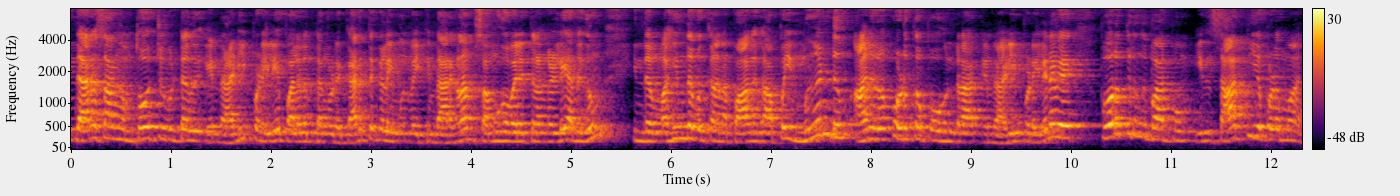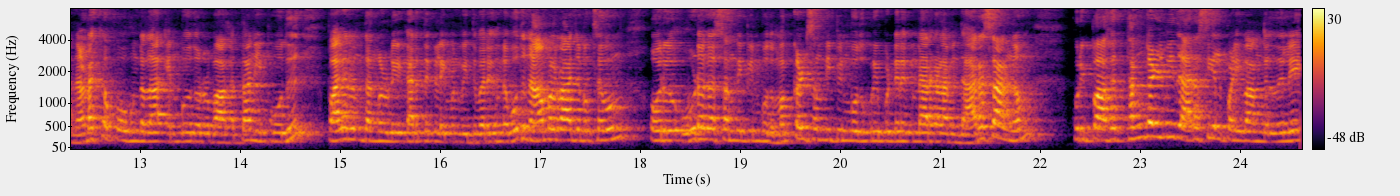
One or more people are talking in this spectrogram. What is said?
இந்த அரசாங்கம் தோற்றுவிட்டது என்ற அடிப்படையிலே பலரும் தங்களுடைய கருத்துக்களை முன்வைக்கின்றார்களாம். சமூக வலைத்தளங்களிலே அதுவும் இந்த மஹிந்தவுக்கான பாதுகாப்பை மீண்டும் அனுர கொடுக்க போகின்றார் என்ற அடிப்படையில். எனவே பொறுத்திருந்து பார்ப்போம் இது சாத்தியப்படுமா நடக்க போகின்றதா என்பது தொடர்பாகத்தான் இப்போது பலரும் தங்களுடைய கருத்துக்களை முன்வைத்து வருகின்ற போது நாமல் ராஜபக்சவும் ஒரு ஊடக சந்திப்பின் போது மக்கள் சந்திப்பின் போது குறிப்பிட்டிருக்கின்றார்களாம். இந்த அரசாங்கம் குறிப்பாக தங்கள் மீது அரசியல் பழிவாங்குறதிலே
